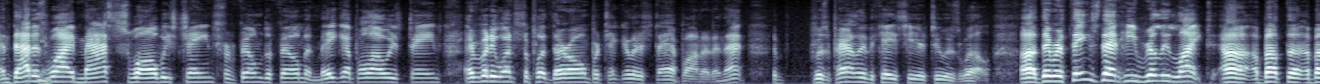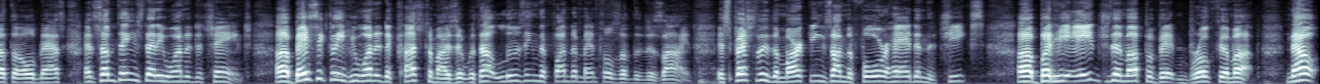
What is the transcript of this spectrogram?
and that is why masks will always change from film to film, and makeup will always change. Everybody wants to put their own particular stamp on it, and that was apparently the case here too as well. Uh, there were things that he really liked uh, about the about the old mask, and some things that he wanted to change. Uh, basically, he wanted to customize it without losing the fundamentals of the design, especially the markings on the forehead and the cheeks. Uh, but he aged them up a bit and broke them up. Now,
